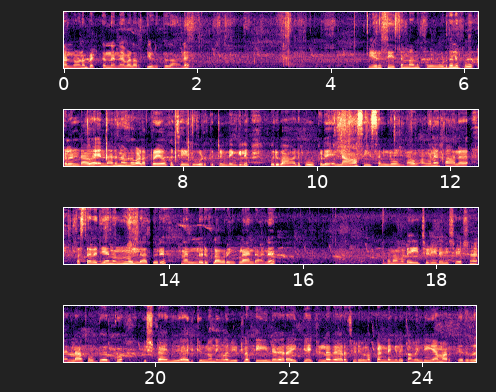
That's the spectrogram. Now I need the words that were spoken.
നല്ലോണം പെട്ടെന്ന് തന്നെ വളർത്തിയെടുത്തതാണ്. ഈ ഒരു സീസണിലാണ് കൂടുതൽ പൂക്കൾ ഉണ്ടാവുക. എന്നാലും നമ്മൾ വളപ്രയോഗമൊക്കെ ചെയ്തു കൊടുത്തിട്ടുണ്ടെങ്കിൽ ഒരുപാട് പൂക്കൾ എല്ലാ സീസണിലും ഉണ്ടാവും. അങ്ങനെ കാലാവസ്ഥ വ്യതിയാനൊന്നും ഇല്ലാത്തൊരു നല്ലൊരു ഫ്ലവറിങ് പ്ലാന്റ് ആണ്. അപ്പോൾ നമ്മുടെ ഈ ചെടിയുടെ വിശേഷം എല്ലാ കൂട്ടുകാർക്കും ഇഷ്ടമായി വിചാരിക്കുന്നു. നിങ്ങളുടെ വീട്ടിലൊക്കെ ഇതിന്റെ വെറൈറ്റി ആയിട്ടുള്ള വേറെ ചെടികളൊക്കെ ഉണ്ടെങ്കിൽ കമന്റ് ചെയ്യാൻ മറക്കരുത്.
